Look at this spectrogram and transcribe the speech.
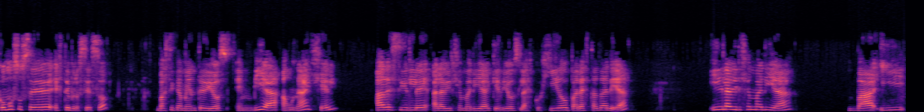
¿Cómo sucede este proceso? Básicamente Dios envía a un ángel a decirle a la Virgen María que Dios la ha escogido para esta tarea y la Virgen María va y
